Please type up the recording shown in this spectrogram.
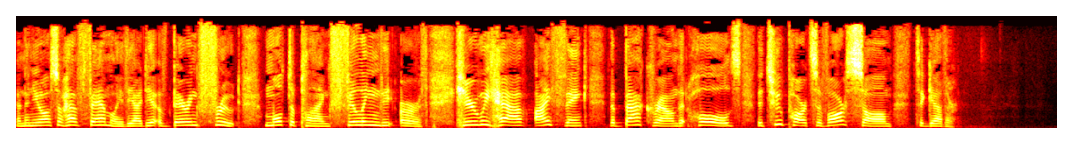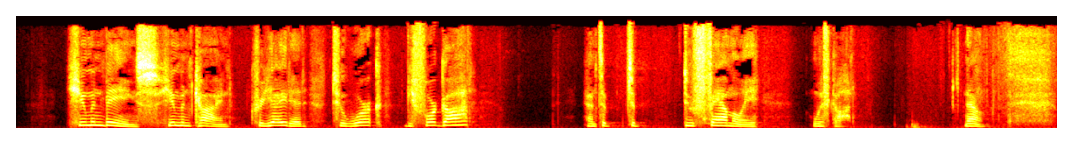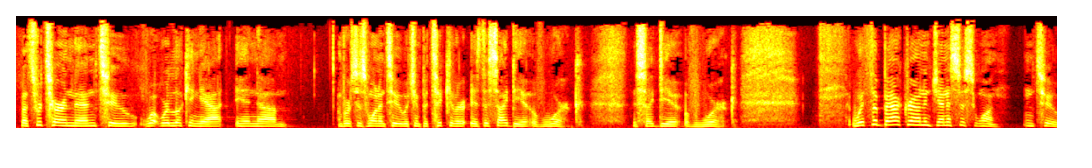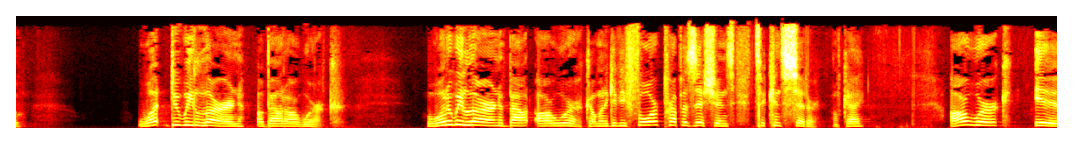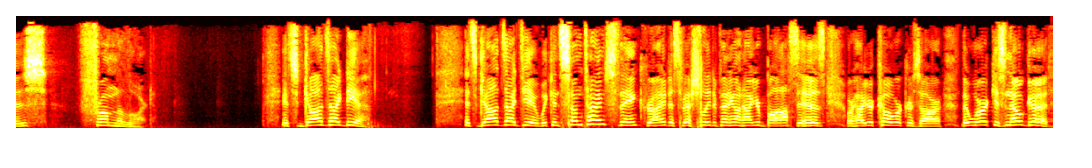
And then you also have family, the idea of bearing fruit, multiplying, filling the earth. Here we have, I think, the background that holds the two parts of our psalm together. Human beings, humankind, created to work before God and to, to do family with God. Now, let's return then to what we're looking at in um, verses 1 and 2, which in particular is this idea of work. This idea of work. With the background in Genesis 1 and 2, what do we learn about our work? What do we learn about our work? I'm going to give you four prepositions to consider, okay? Our work is from the Lord. It's God's idea. It's God's idea. We can sometimes think, right, especially depending on how your boss is or how your coworkers are, that work is no good.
